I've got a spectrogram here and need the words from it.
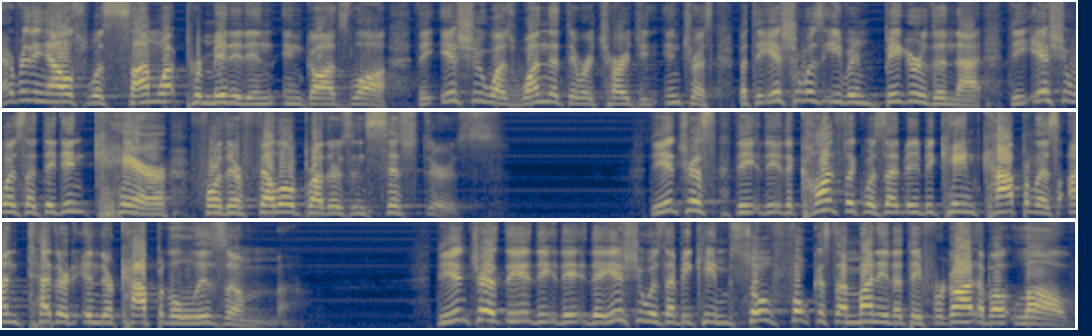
Everything else was somewhat permitted in, in God's law. The issue was one that they were charging interest, but the issue was even bigger than that. The issue was that they didn't care for their fellow brothers and sisters. The interest, the, the, the conflict was that they became capitalists, untethered in their capitalism. The, interest, the, the, the, the issue was that became so focused on money that they forgot about love.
